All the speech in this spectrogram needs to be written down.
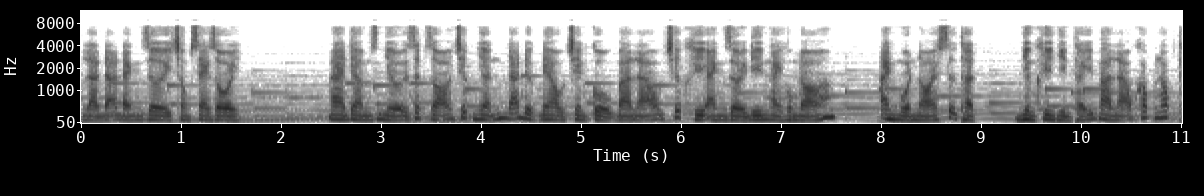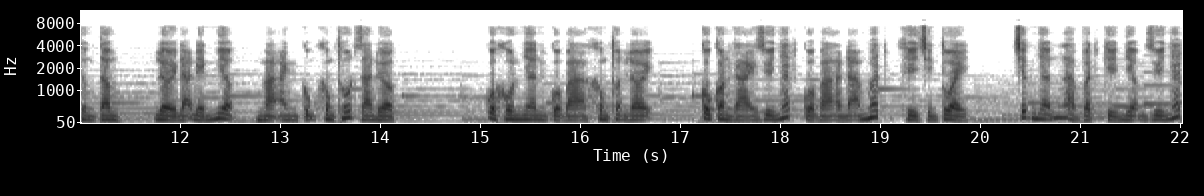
là đã đánh rơi trong xe rồi. Adams nhớ rất rõ chiếc nhẫn đã được đeo trên cổ bà lão trước khi anh rời đi ngày hôm đó. Anh muốn nói sự thật, nhưng khi nhìn thấy bà lão khóc lóc thương tâm, lời đã đến miệng mà anh cũng không thốt ra được. Cuộc hôn nhân của bà không thuận lợi. Cô con gái duy nhất của bà đã mất khi 9 tuổi. Chiếc nhẫn là vật kỷ niệm duy nhất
